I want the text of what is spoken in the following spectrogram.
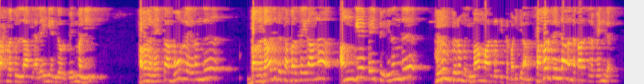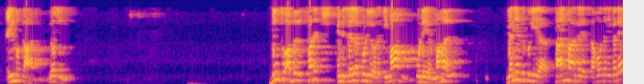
ரஹமத்துல்லாஹி அலஹி என்ற ஒரு பெண்மணி அவங்க நேசா பூர்ல இருந்து பகதாதுக்கு சஃபர் செய்யறாங்க அங்கே போயிட்டு இருந்து பெரும் பெரும் இமாமார்கள் கிட்ட படிக்கிறாங்க. சஃபர் செஞ்சாங்க அந்த காலத்துல பெண்கள். இல்முக்காக யோசிங்க. பிந்து அபுல் ஃபரிஜ் என்று செல்லக்கூடிய ஒரு இமாம் உடைய மகள் கண்ணியத்துக்குரிய தாய்மார்களே சகோதரிகளே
